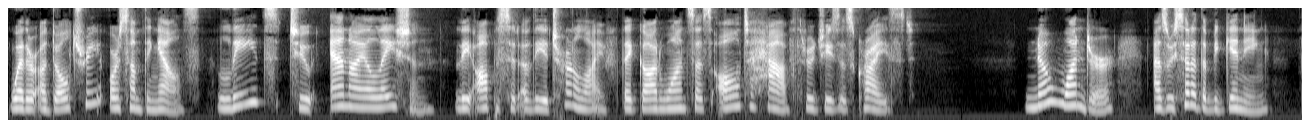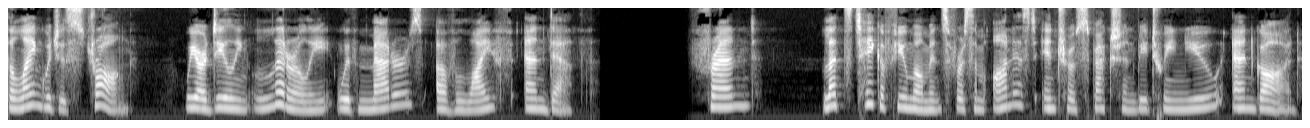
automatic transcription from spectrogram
whether adultery or something else, leads to annihilation, the opposite of the eternal life that God wants us all to have through Jesus Christ. No wonder, as we said at the beginning, the language is strong we are dealing literally with matters of life and death. Friend, let's take a few moments for some honest introspection between you and God.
